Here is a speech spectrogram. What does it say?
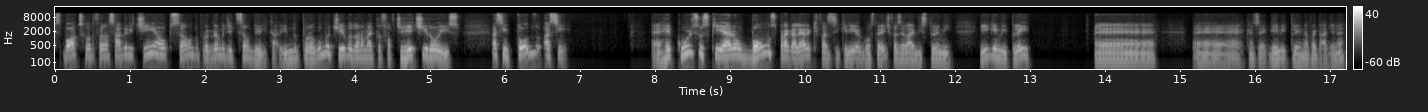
Xbox, quando foi lançado, ele tinha a opção do programa de edição dele, cara. E por algum motivo a dona Microsoft retirou isso. Assim, todo, assim, é, recursos que eram bons para a galera que fazia, queria, gostaria de fazer live streaming e gameplay. É, é, quer dizer, gameplay na verdade, né?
